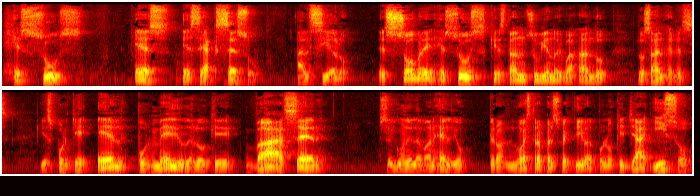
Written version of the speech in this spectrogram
Jesús es ese acceso al cielo. Es sobre Jesús que están subiendo y bajando los ángeles y es porque Él, por medio de lo que va a hacer, según el Evangelio, pero a nuestra perspectiva, por lo que ya hizo,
